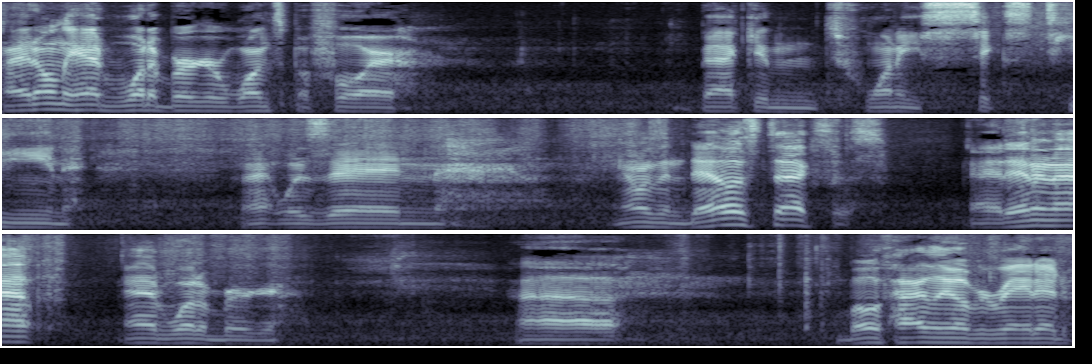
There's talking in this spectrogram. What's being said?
I had only had Whataburger once before. Back in 2016. That was in... I was in Dallas, Texas. I had In-N-Out. I had Whataburger. Uh, both highly overrated.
